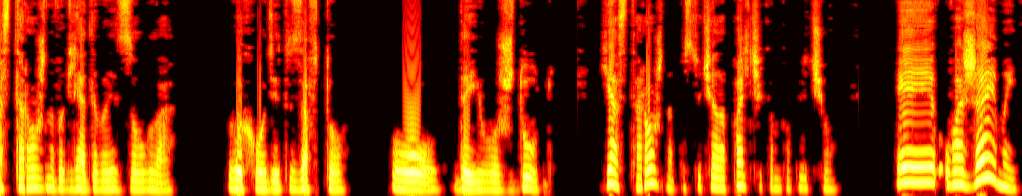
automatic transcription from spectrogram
осторожно выглядывая из-за угла. «Выходит из авто. О, да его ждут». Я осторожно постучала пальчиком по плечу. «Э, уважаемый,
